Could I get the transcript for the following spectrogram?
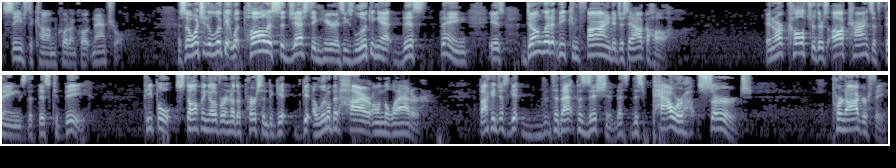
seems to come, quote unquote, natural. And so I want you to look at what Paul is suggesting here as he's looking at this thing is don't let it be confined to just alcohol. In our culture, there's all kinds of things that this could be. People stomping over another person to get, get a little bit higher on the ladder if I can just get to that position, that's this power surge, pornography,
